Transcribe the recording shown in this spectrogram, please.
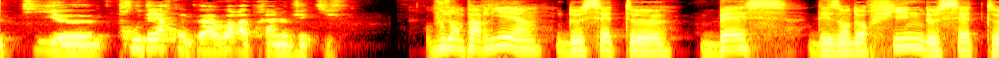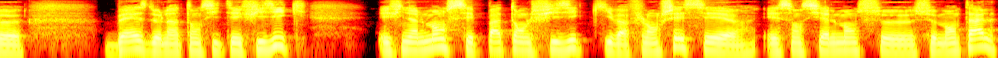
petit euh, trou d'air qu'on peut avoir après un objectif. Vous en parliez hein, de cette euh, baisse des endorphines, de cette euh, baisse de l'intensité physique. Et finalement, c'est pas tant le physique qui va flancher, c'est essentiellement ce mental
